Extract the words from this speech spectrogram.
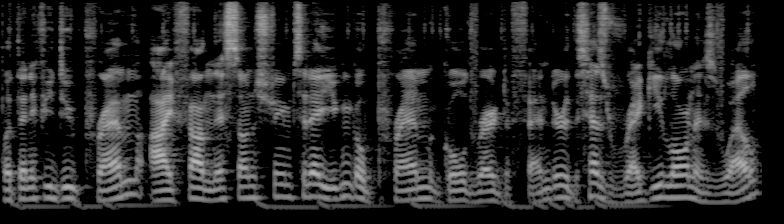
But then if you do Prem, I found this on stream today. You can go Prem Gold Rare Defender. This has Reguilon as well.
